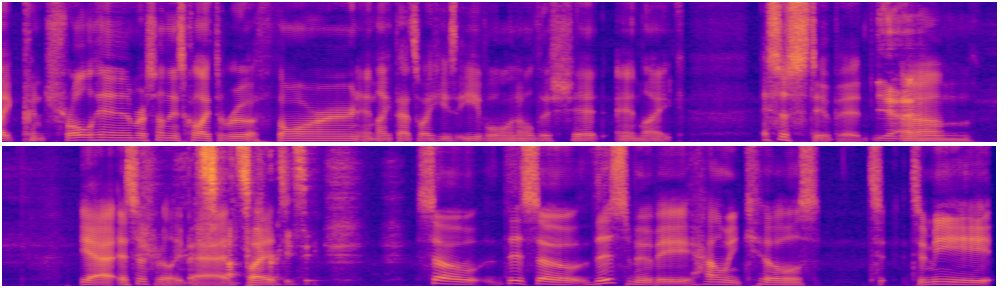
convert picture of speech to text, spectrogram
like control him or something. It's called like the Rue of Thorn, and like that's why he's evil and all this shit, and like it's just stupid. Yeah. Um, yeah, it's just really bad. but crazy. so this so this movie Halloween Kills t- to me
